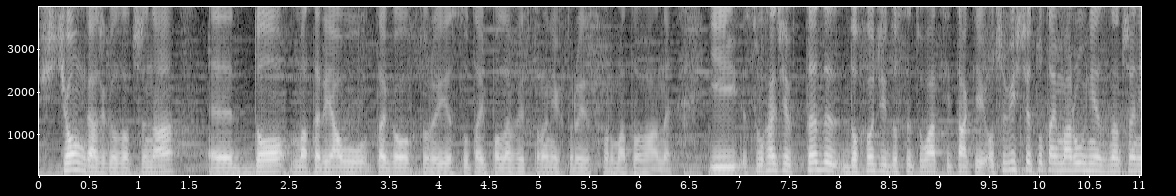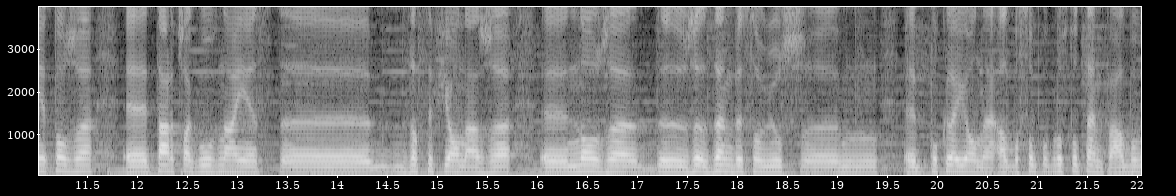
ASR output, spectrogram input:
ściągać go zaczyna do materiału tego, który jest tutaj po lewej stronie, który jest formatowany. I słuchajcie, wtedy dochodzi do sytuacji takiej. Oczywiście tutaj ma również znaczenie to, że e, tarcza główna jest e, zasyfiona, że, e, no, że, e, zęby są już e, e, poklejone, albo są po prostu tępe, albo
